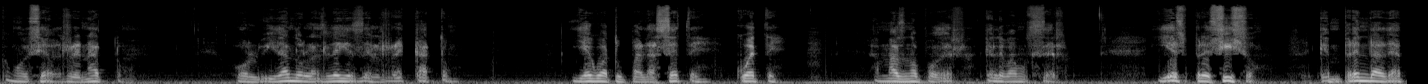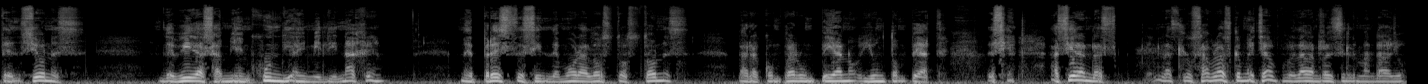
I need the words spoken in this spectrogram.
como decía Renato, olvidando las leyes del recato, llego a tu palacete, cuete, a más no poder, ¿qué le vamos a hacer? Y es preciso que emprenda de atenciones debidas a mi enjundia y mi linaje, me preste sin demora dos tostones para comprar un piano y un tompeate. Decía, así eran las, las los hablados que me echaban, pues me daban redes y le mandaba yo,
